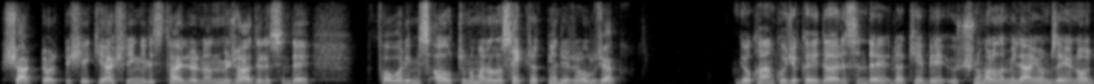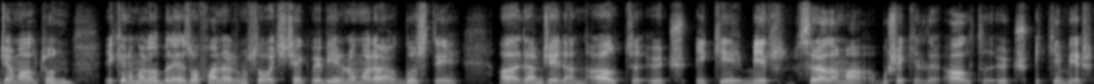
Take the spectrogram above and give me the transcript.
şart 4 dişi 2 yaşlı İngiliz taylarının mücadelesinde Favorimiz 6 numaralı Secret Miller olacak. Gökhan Kocakay idaresinde rakibi 3 numaralı Millennium Zeyno Cem Altun, 2 numaralı Blaze of Honor Mustafa Çiçek ve 1 numara Gusti Adem Ceylan 6 3 2 1 sıralama bu şekilde 6 3 2 1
